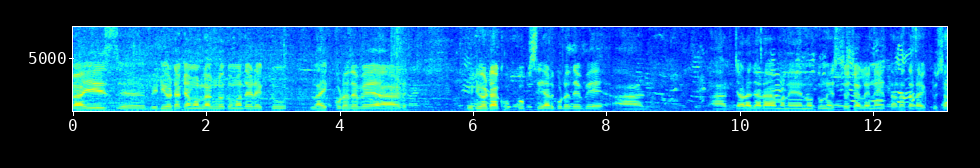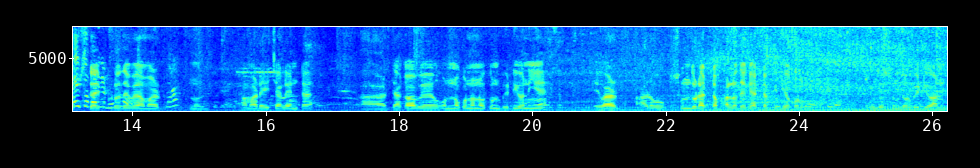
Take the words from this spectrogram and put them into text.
গাইজ ভিডিওটা কেমন লাগল তোমাদের একটু লাইক করে দেবে আর ভিডিওটা খুব খুব শেয়ার করে দেবে আর আর যারা যারা মানে নতুন এসছো চ্যানেলে তারা তারা একটু সাবস্ক্রাইব করে দেবে আমার আমার এই চ্যানেলটা আর দেখা হবে অন্য কোনো নতুন ভিডিও নিয়ে। এবার আরও সুন্দর একটা ভালো দেখে একটা ভিডিও করব। সুন্দর সুন্দর ভিডিও আনব।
